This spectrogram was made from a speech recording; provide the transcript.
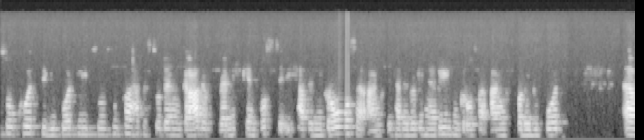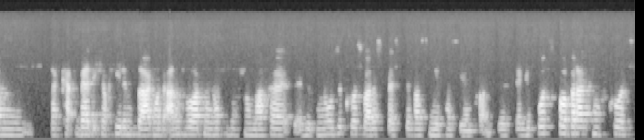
so kurz, die Geburt lief so super. Hattest du denn gerade, wer mich kennt, wusste, ich hatte eine große Angst. Ich hatte wirklich eine riesengroße Angst vor der Geburt. Ähm, da werde ich auch jedem sagen und antworten, was ich auch schon mache. Der Hypnosekurs war das Beste, was mir passieren konnte. Der Geburtsvorbereitungskurs,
